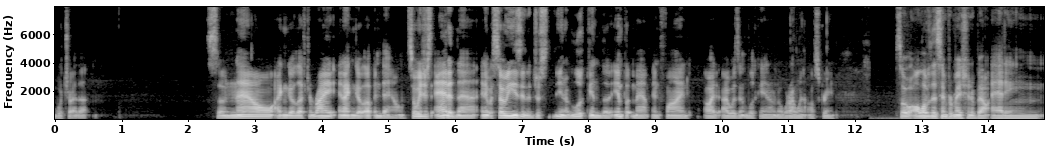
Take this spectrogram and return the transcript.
We'll try that. So now I can go left and right, and I can go up and down. So we just added that, and it was so easy to just you know look in the input map and find. Oh, I, I wasn't looking. I don't know where I went off screen. So all of this information about adding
